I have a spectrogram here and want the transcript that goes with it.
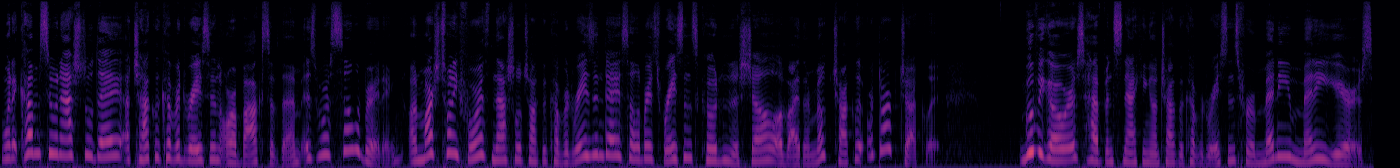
When it comes to a national day, a chocolate covered raisin or a box of them is worth celebrating. On March 24th, National Chocolate Covered Raisin Day celebrates raisins coated in a shell of either milk chocolate or dark chocolate. Moviegoers have been snacking on chocolate covered raisins for many, many years.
